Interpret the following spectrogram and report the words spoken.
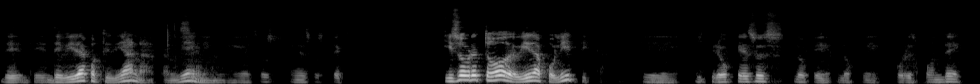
de, vida cotidiana también en, esos, en esos textos. Y sobre todo de vida política. Eh, y creo que eso es lo que, lo que corresponde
